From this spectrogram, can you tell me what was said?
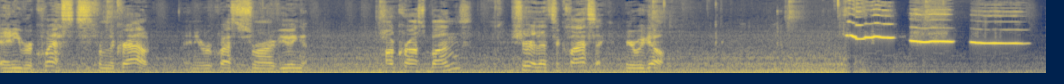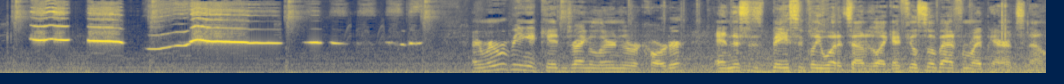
any requests from the crowd? Any requests from reviewing hot cross buns? Sure, that's a classic. Here we go. I remember being a kid and trying to learn the recorder, and this is basically what it sounded like. I feel so bad for my parents now.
